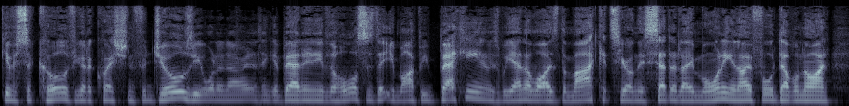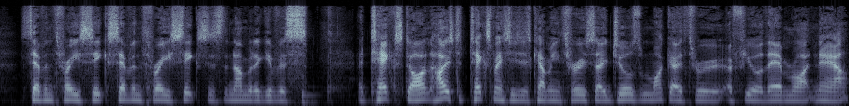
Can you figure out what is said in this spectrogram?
give us a call if you've got a question for Jules, or you want to know anything about any of the horses that you might be backing as we analyse the markets here on this Saturday morning. And 0499 736 736 is the number to give us a text on. A host of text messages coming through, so Jules might go through a few of them right now.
